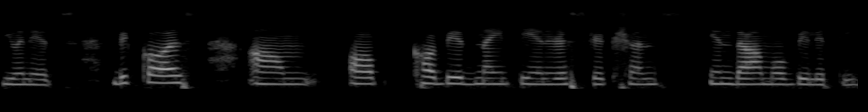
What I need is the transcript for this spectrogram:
units because um, of covid-19 restrictions in the mobility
